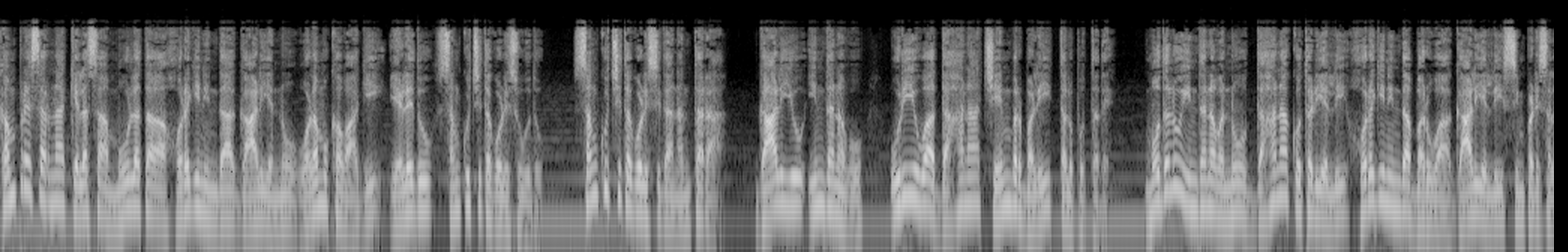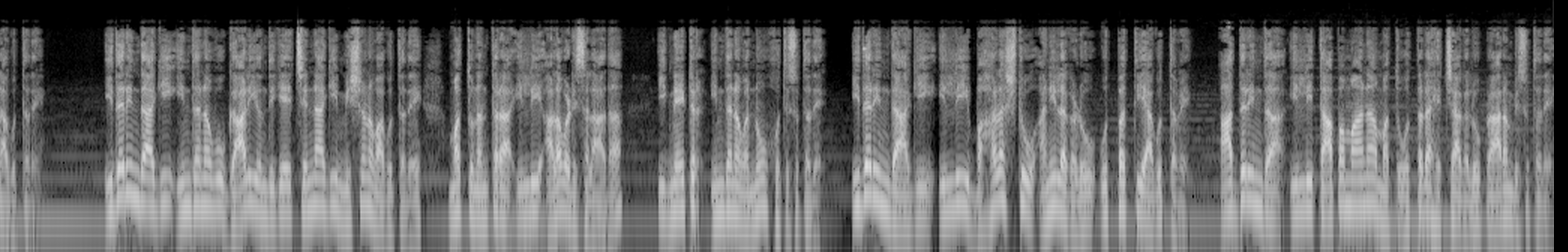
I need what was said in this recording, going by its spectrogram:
ಕಂಪ್ರೆಸರ್ನ ಕೆಲಸ ಮೂಲತಃ ಹೊರಗಿನಿಂದ ಗಾಳಿಯನ್ನು ಒಳಮುಖವಾಗಿ ಎಳೆದು ಸಂಕುಚಿತಗೊಳಿಸುವುದು. ಸಂಕುಚಿತಗೊಳಿಸಿದ ನಂತರ ಗಾಳಿಯು ಇಂಧನವು ಉರಿಯುವ ದಹನ ಚೇಂಬರ್ ಬಳಿ ತಲುಪುತ್ತದೆ. ಮೊದಲು ಇಂಧನವನ್ನು ದಹನ ಕೊಠಡಿಯಲ್ಲಿ ಹೊರಗಿನಿಂದ ಬರುವ ಗಾಳಿಯಲ್ಲಿ ಸಿಂಪಡಿಸಲಾಗುತ್ತದೆ. ಇದರಿಂದಾಗಿ ಇಂಧನವು ಗಾಳಿಯೊಂದಿಗೆ ಚೆನ್ನಾಗಿ ಮಿಶ್ರಣವಾಗುತ್ತದೆ ಮತ್ತು ನಂತರ ಇಲ್ಲಿ ಅಳವಡಿಸಲಾದ ಇಗ್ನೇಟರ್ ಇಂಧನವನ್ನು ಹೊತ್ತಿಸುತ್ತದೆ. ಇದರಿಂದಾಗಿ ಇಲ್ಲಿ ಬಹಳಷ್ಟು ಅನಿಲಗಳು ಉತ್ಪತ್ತಿಯಾಗುತ್ತವೆ. ಆದ್ದರಿಂದ ಇಲ್ಲಿ ತಾಪಮಾನ ಮತ್ತು ಒತ್ತಡ ಹೆಚ್ಚಾಗಲು ಪ್ರಾರಂಭಿಸುತ್ತದೆ.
